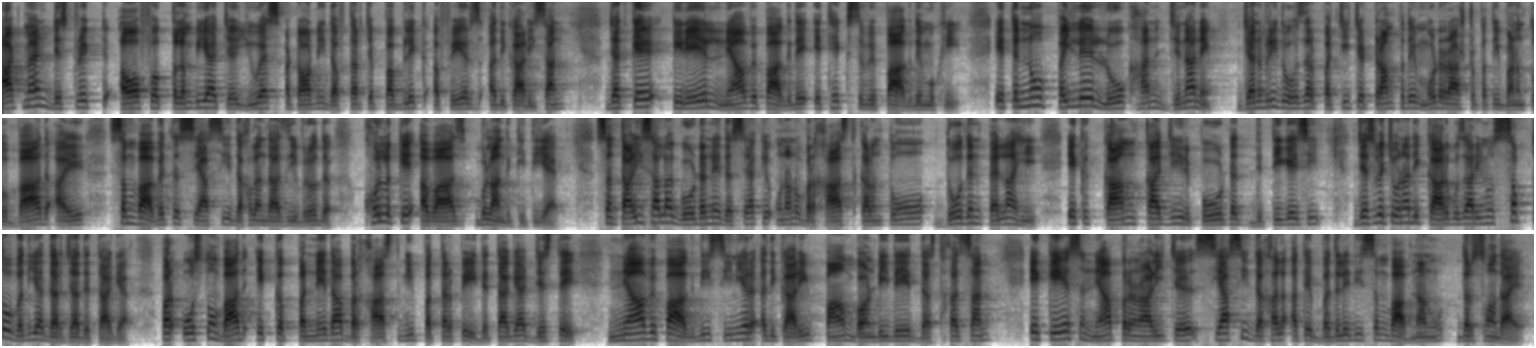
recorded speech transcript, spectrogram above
ਹਾਰਟਮੈਨ ਡਿਸਟ੍ਰਿਕਟ ਆਫ ਕੋਲੰਬੀਆ 'ਚ ਯੂਐਸ ਅਟਾਰਨੀ ਦਫ਼ਤਰ 'ਚ ਪਬਲਿਕ ਅਫੇਅਰਸ ਅਧਿਕਾਰੀ ਸਨ, ਜਦਕਿ ਟਿਰੇਲ ਨਿਆਂ ਵਿਭਾਗ ਦੇ ਇਥਿਕਸ ਵਿਭਾਗ ਦੇ ਮੁਖੀ। ਇਹ ਤਿੰਨੋਂ ਪਹਿਲੇ ਲੋਕ ਹਨ ਜਿਨ੍ਹਾਂ ਨੇ ਜਨਵਰੀ 2025 ਚ ਟਰੰਪ ਦੇ ਮੁੜ ਰਾਸ਼ਟਰਪਤੀ ਬਣਨ ਤੋਂ ਬਾਅਦ ਆਏ ਸੰਭਾਵਿਤ ਸਿਆਸੀ ਦਖਲਅੰਦਾਜ਼ੀ ਵਿਰੁੱਧ ਖੁੱਲ੍ਹ ਕੇ ਆਵਾਜ਼ ਬੁਲੰਦ ਕੀਤੀ ਹੈ। 47 ਸਾਲਾ ਗੋਰਡਨ ਨੇ ਦੱਸਿਆ ਕਿ ਉਹਨਾਂ ਨੂੰ ਬਰਖਾਸਤ ਕਰਨ ਤੋਂ 2 ਦਿਨ ਪਹਿਲਾਂ ਹੀ ਇੱਕ ਕਾਮਕਾਜੀ ਰਿਪੋਰਟ ਦਿੱਤੀ ਗਈ ਸੀ, ਜਿਸ ਵਿੱਚ ਉਹਨਾਂ ਦੀ ਕਾਰਗੁਜ਼ਾਰੀ ਨੂੰ ਸਭ ਤੋਂ ਵਧੀਆ ਦਰਜਾ ਦਿੱਤਾ ਗਿਆ। ਪਰ ਉਸ ਤੋਂ ਬਾਅਦ ਇੱਕ ਪੰਨੇ ਦਾ ਬਰਖਾਸਤਗੀ ਪੱਤਰ ਭੇਜ ਦਿੱਤਾ ਗਿਆ, ਜਿਸ ਤੇ ਨਿਆਂ ਵਿਭਾਗ ਦੀ ਸੀਨੀਅਰ ਅਧਿਕਾਰੀ ਪਾਮ ਬੌਂਡੀ ਦੇ ਦਸਤਖਤ ਸਨ। ਇਹ ਕੇਸ ਨਿਆਂ ਪ੍ਰਣਾਲੀ 'ਚ ਸਿਆਸੀ ਦਖਲ ਅਤੇ ਬਦਲੇ ਦੀ ਸੰਭਾਵਨਾ ਨੂੰ ਦਰਸਾਉਂਦਾ ਹੈ।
